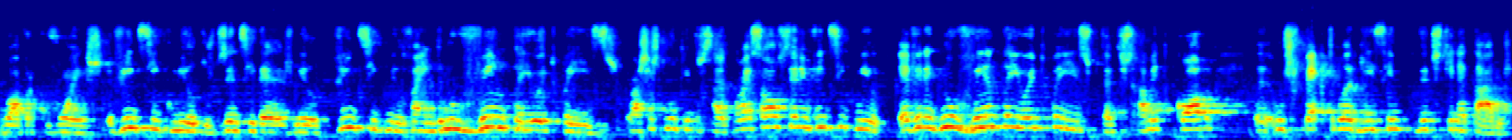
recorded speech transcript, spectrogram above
do Álvaro Covões, 25 mil dos 210 mil, 25 mil vêm de 98 países. Eu acho isto muito interessante. Não é só serem 25 mil, é virem de 98 países. Portanto, isto realmente cobre um espectro larguíssimo de destinatários.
